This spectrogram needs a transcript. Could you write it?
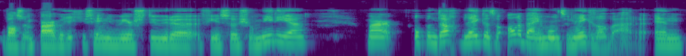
was een paar berichtjes heen en weer sturen via social media. Maar op een dag bleek dat we allebei in Montenegro waren. En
